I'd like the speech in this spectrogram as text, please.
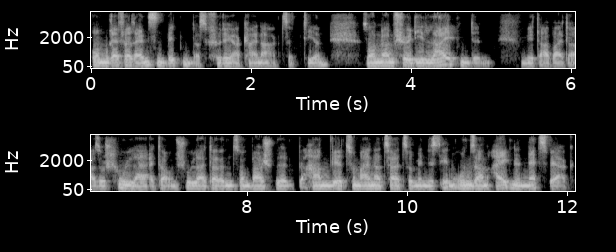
um Referenzen bitten, das würde ja keiner akzeptieren, sondern für die leitenden Mitarbeiter, also Schulleiter und Schulleiterinnen zum Beispiel, haben wir zu meiner Zeit zumindest in unserem eigenen Netzwerk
